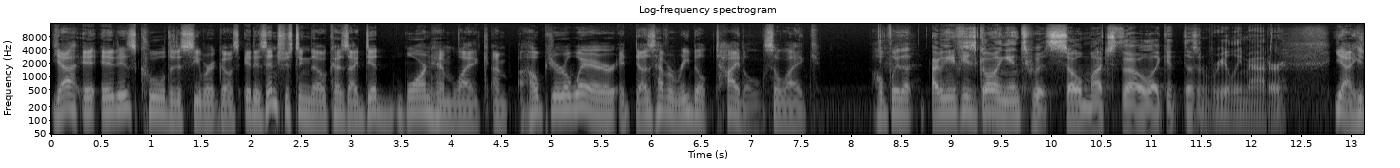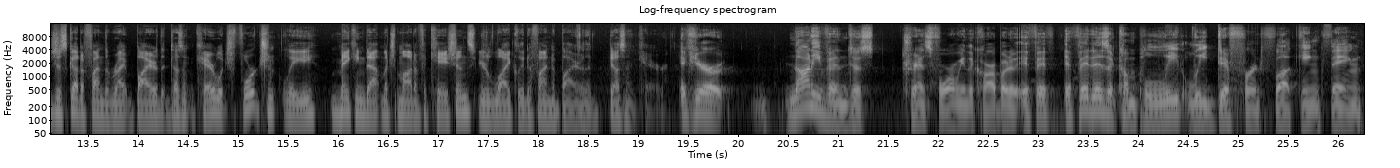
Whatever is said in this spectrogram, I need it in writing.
yeah, it, it is cool to just see where it goes. It is interesting though because I did warn him. Like, I'm, I hope you're aware it does have a rebuilt title. So like, hopefully that I mean, if he's going into it so much though, like it doesn't really matter. Yeah, he's just got to find the right buyer that doesn't care. Which, fortunately, making that much modifications, you're likely to find a buyer that doesn't care. if you're not even just transforming the car, but if if if it is a completely different fucking thing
